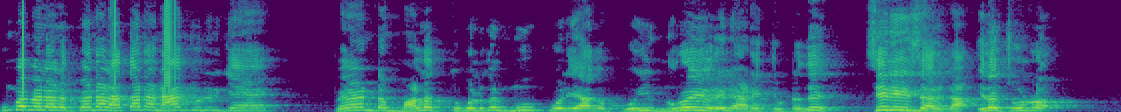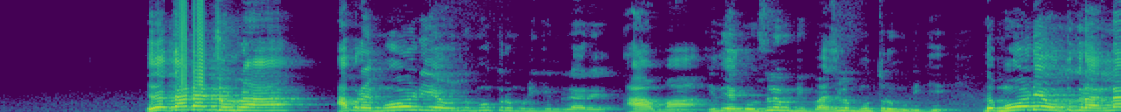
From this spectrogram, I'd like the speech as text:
கும்பமேளால பேண்டால் அதான் நான் சொல்லியிருக்கேன். பேண்ட மலத்துகள்கள் மூக்கு வழியாக போய் நுரையுறையில் அடைத்து விட்டது சீரியஸாக இருக்கா? இதை சொல்கிறோம் இதை தானே சொல்கிறான் அப்புறம் மோடியை வந்து மூத்திரம் குடிக்கின்றாரு. ஆமாம் இது எங்கள் உசிலம்பட்டி பஸ்ஸில் மூத்திரம் குடிக்கு. இந்த மோடியை ஒத்துக்கிறாருல்ல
